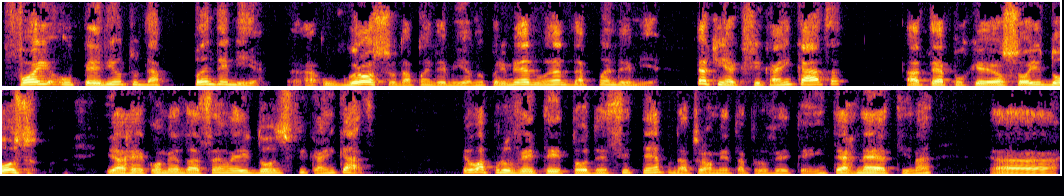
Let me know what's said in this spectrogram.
Foi o período da pandemia o grosso da pandemia, no primeiro ano da pandemia. Eu tinha que ficar em casa, até porque eu sou idoso e a recomendação é idoso ficar em casa. Eu aproveitei todo esse tempo, naturalmente aproveitei a internet, né? Ah,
